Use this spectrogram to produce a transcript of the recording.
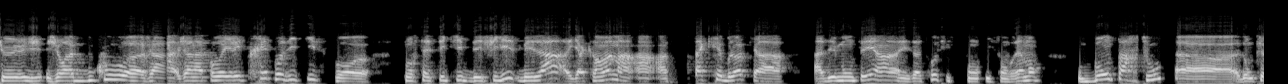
que j'aurais beaucoup, euh, j'ai un- j'ai un a priori très positif pour euh, pour cette équipe des Phillies, mais là il y a quand même un, un- un sacré bloc à à démonter. Hein. Les Astros ils sont ils sont vraiment bons partout. Euh, donc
